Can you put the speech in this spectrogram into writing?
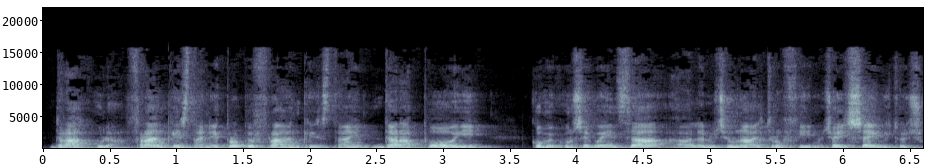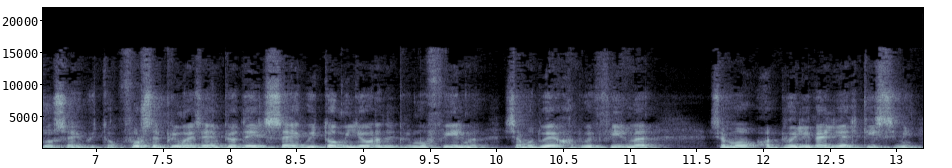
Dracula, Frankenstein e proprio Frankenstein darà poi come conseguenza alla luce un altro film, cioè il seguito, il suo seguito. Forse il primo esempio del seguito migliore del primo film. Siamo due, a due film siamo a due livelli altissimi,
